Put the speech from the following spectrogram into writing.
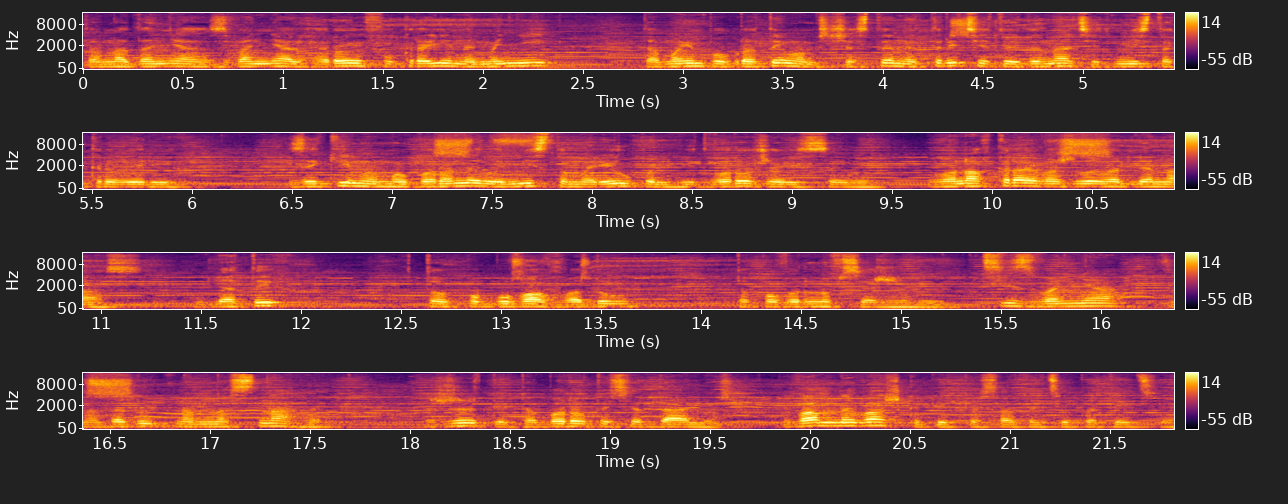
та надання звання Героїв України мені та моїм побратимам з частини 3011 міста Кривий Ріг, з якими ми боронили місто Маріуполь від ворожої сили. Вона вкрай важлива для нас, для тих, хто побував в аду та повернувся живий. Ці звання нададуть нам наснаги жити та боротися далі. Вам не важко підписати цю петицію,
